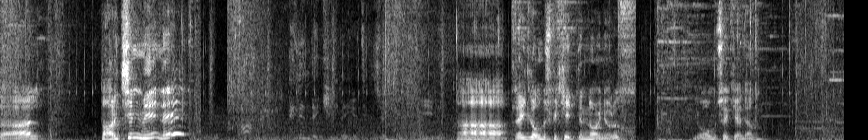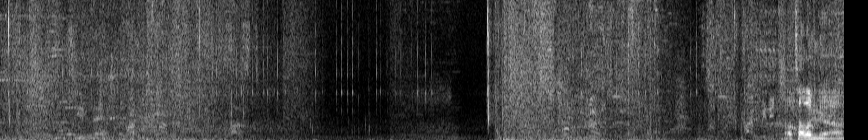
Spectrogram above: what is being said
Güzel. Darkin mi? Ne? Regle olmuş bir Caitlyn'le oynuyoruz. Yo mu çekelim? Atalım ya.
